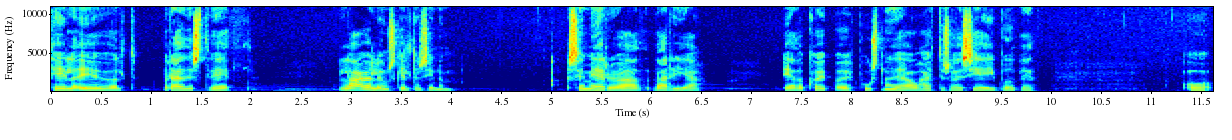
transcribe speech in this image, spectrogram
til að yfirvöld bregðist við lagalegum skildum sínum sem eru að verja eða kaupa upp húsnaði á hættusvæði sé íbúðabið og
